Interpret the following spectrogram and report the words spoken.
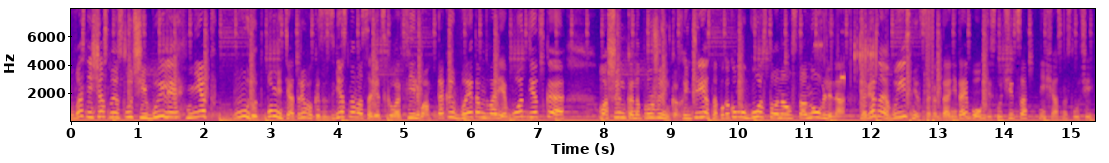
У вас несчастные случаи были? Нет? Будут. Помните отрывок из известного советского фильма? Так и в этом дворе. Вот детская машинка на пружинках. Интересно, по какому ГОСТу она установлена? Наверное, выяснится, когда, не дай бог, здесь случится несчастный случай.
